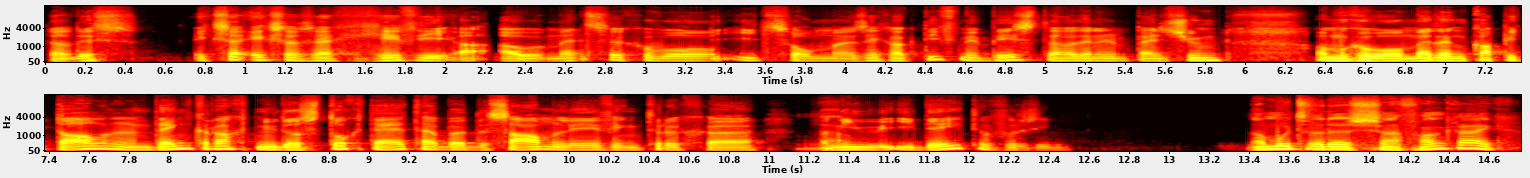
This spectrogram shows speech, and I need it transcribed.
Dat is. Ik zou, ik zou zeggen, geef die oude mensen gewoon iets om zich actief mee bezig te houden in een pensioen. Om gewoon met een kapitaal en een denkkracht, nu dat ze toch tijd hebben, de samenleving terug uh, van ja. nieuwe ideeën te voorzien. Dan moeten we dus naar Frankrijk.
